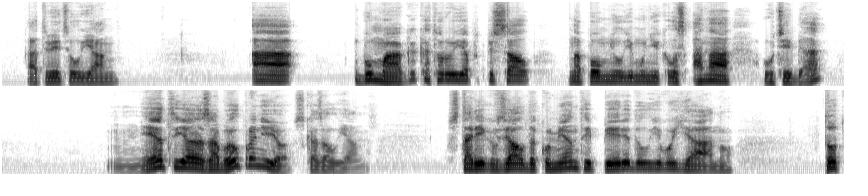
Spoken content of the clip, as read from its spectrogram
— ответил Ян. — А бумага, которую я подписал, — напомнил ему Николас. — Она у тебя? — Нет, я забыл про нее, — сказал Ян. Старик взял документ и передал его Яну. Тот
